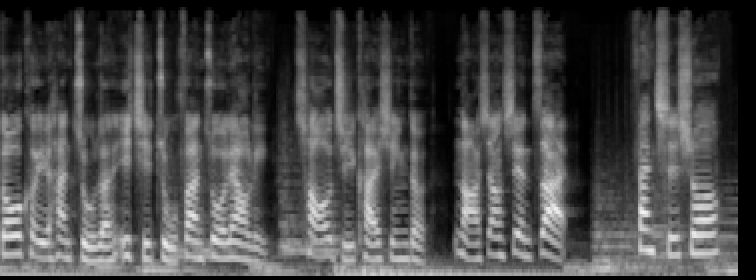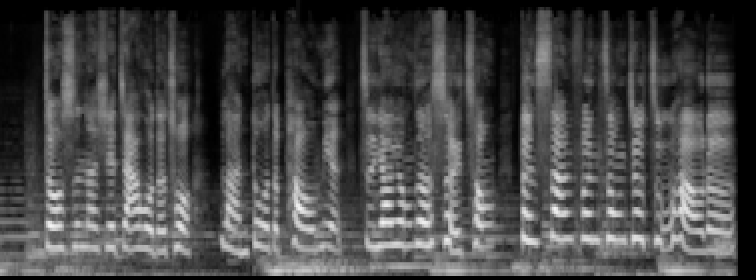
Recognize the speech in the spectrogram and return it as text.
都可以和主人一起煮饭做料理，超级开心的，哪像现在。”饭池说：“都是那些家伙的错，懒惰的泡面，只要用热水冲，等三分钟就煮好了，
